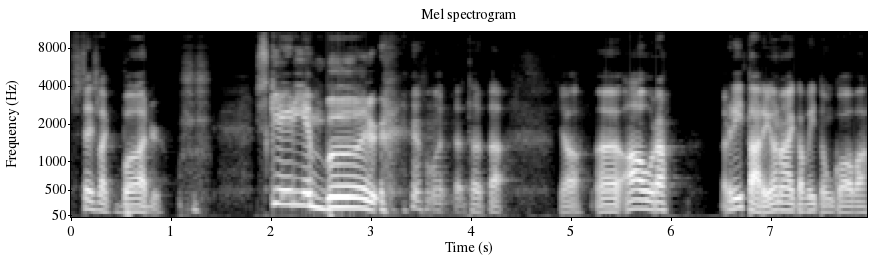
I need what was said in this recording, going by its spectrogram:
tastes like butter. Skitty and butter. Mutta tota, joo. Ö, Aura, Ritari on aika vitun kova.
